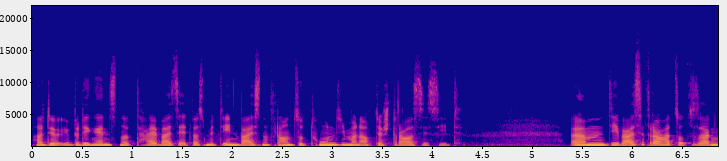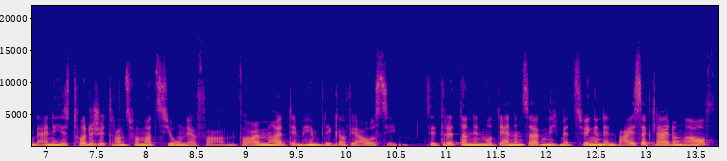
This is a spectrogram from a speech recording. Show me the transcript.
hat ja übrigens nur teilweise etwas mit den weißen Frauen zu tun, die man auf der Straße sieht. Ähm, die weiße Frau hat sozusagen eine historische Transformation erfahren, vor allem halt im Hinblick auf ihr Aussehen. Sie tritt dann in modernen Sagen nicht mehr zwingend in weißer Kleidung auf.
